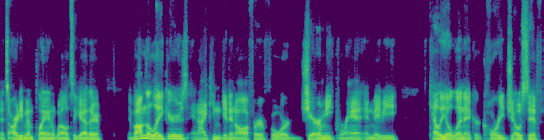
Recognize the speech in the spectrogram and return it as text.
that's already been playing well together. If I'm the Lakers and I can get an offer for Jerami Grant and maybe Kelly Olynyk or Cory Joseph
